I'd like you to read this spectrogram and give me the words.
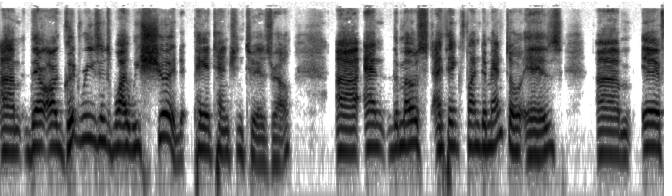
Um, there are good reasons why we should pay attention to Israel. Uh, and the most, I think, fundamental is um, if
